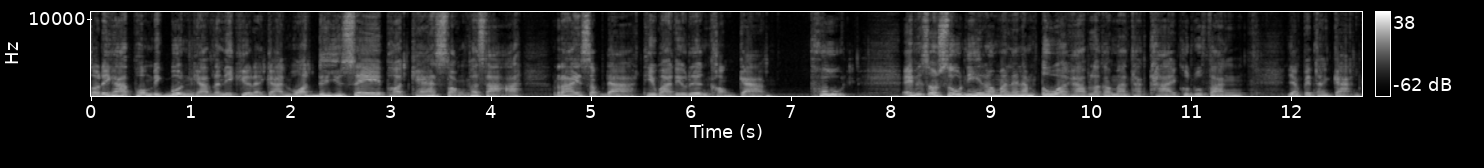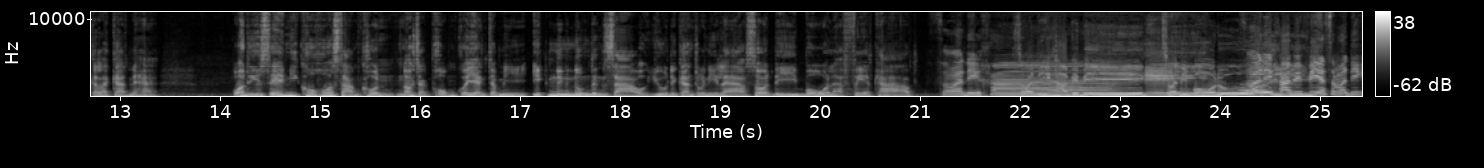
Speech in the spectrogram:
สวัสดีครับ ผมบิ๊กบุญครับ และนี่คือรายการ What Do You Say Podcast สองภาษารายสัปดาห์ที่ว่าด้วยเรื่องของการ พูด episode ศูนย์นี้เรามาแนะนำตัวครับ แล้วก็มาทักทายคุณผู้ฟังอย่างเป็นทางการกันละกันนะฮะ What Do You Say มี co-host สามคน นอกจากผมก็ยังจะมีอีกหนึ่งหนุ่มหนึ่งสาวอยู่ด้วยกันตรงนี้แล้ว สวัสดีโบและเฟียสครับ สวัสดีค่ะ สวัสดีครับพี่บิ๊กเย้ สวัสดีโบด้วยสวัสดีค่ะพี่เฟียสสวัสดี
